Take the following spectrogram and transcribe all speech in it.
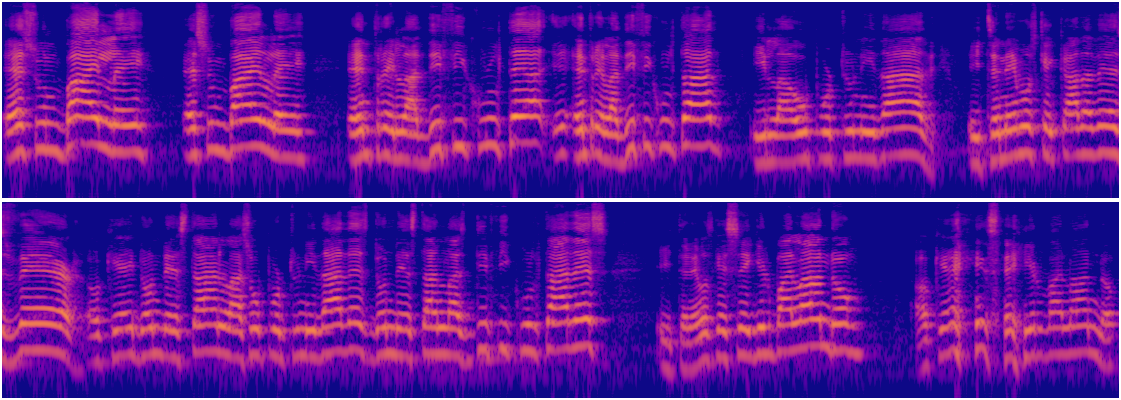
es un baile, es un baile entre la dificultad, entre la dificultad y la oportunidad. Y tenemos que cada vez ver, ¿ok? ¿Dónde están las oportunidades? ¿Dónde están las dificultades? Y tenemos que seguir bailando, ¿ok? seguir bailando.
